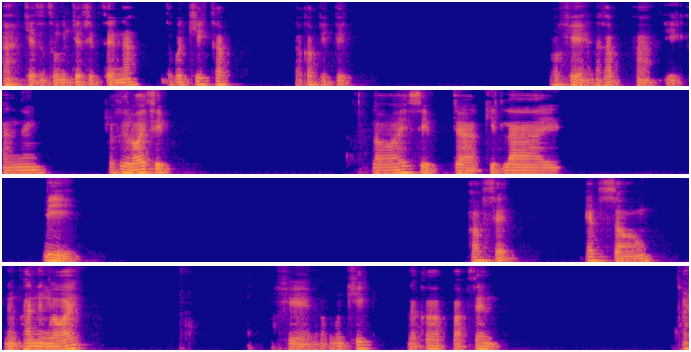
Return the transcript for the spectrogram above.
อะเจ็ดศูนย์ศูนย์เจ็ดสิบเซนนะดับเบิลคลิกครับ แล้วก็ปิดปิดโอเคนะครับ อะอีกอันนึงก็คือร้อยสิบ ร้อยสิบจากกิดลาย B offset f สองหนึ่งพันหนึ่งร้อยโอเคแล้วก็คลิกแล้วก็ปรับเส้นอะ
